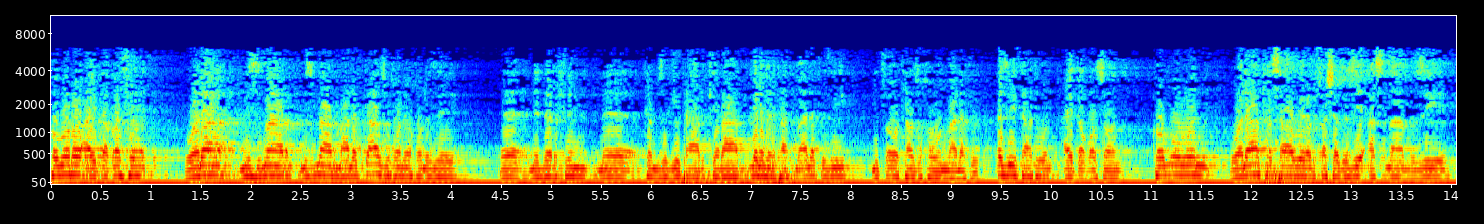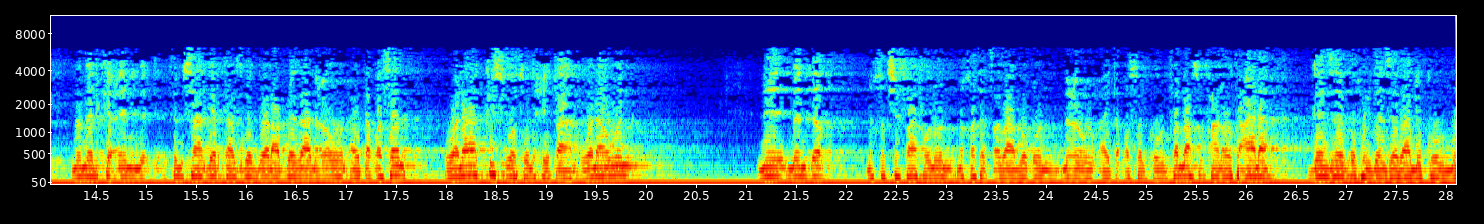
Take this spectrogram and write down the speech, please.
ኮበሮ ኣይጠቐሰ ወላ ምዝማር ምዝማር ማለት ከዓ ዝኾነ ይኹን እዚ ንደርፍን ከምዚ ጊታር ክራር ገለገለታት ማለት እዚ ንፀወታ ዝኸውን ማለት እዩ እዚታት እውን ኣይጠቐሶን ከምኡ እውን ወላ ተሳዊረ ኸሸብ እዚ ኣስናም እዚ መመልክዕን ትምሳር ጌርካ ዝግበር ኣብ ገዛ ንዕ እውን ኣይጠቐሰን ወላ ክስወት ልሒጣን ወላ እውን ንመንደቕ ንኽትሸፋፍኑን ንኸተፀባብቑን ንዕኡ ኣይጠቐሰልኩምን ላ ስብሓን ወተላ ገንዘብ እኹል ገንዘብ ኣልኩም እሞ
